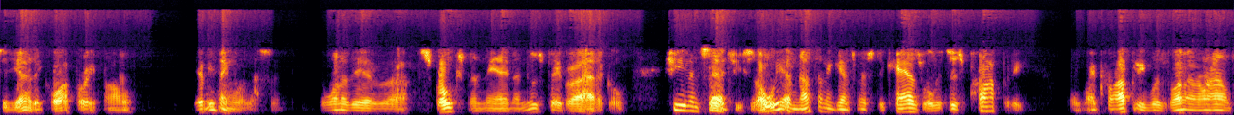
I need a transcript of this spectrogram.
said, yeah, they cooperate all everything with us. One of their uh, spokesmen there in a newspaper article, she even said, she said, "Oh, we have nothing against Mr. Caswell. It's his property. Like my property was running around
